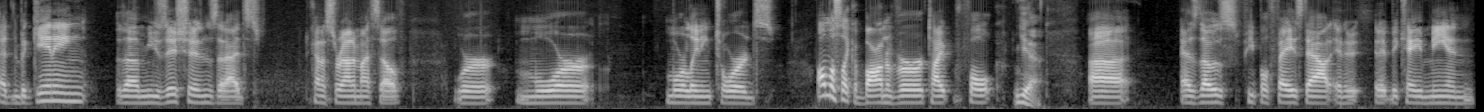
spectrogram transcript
at the beginning, the musicians that I'd kind of surrounded myself were more more leaning towards almost like a Bon Iver type folk. Yeah, Uh, as those people phased out, and it, it became me and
